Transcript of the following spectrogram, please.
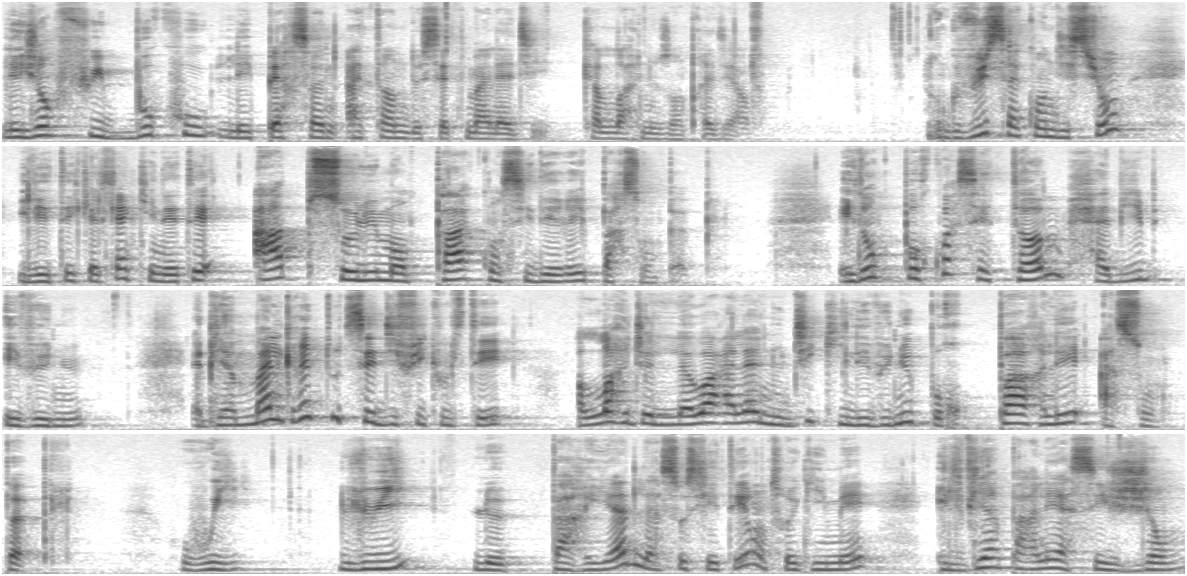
les gens fuient beaucoup les personnes atteintes de cette maladie. Qu'Allah nous en préserve. Donc, vu sa condition, il était quelqu'un qui n'était absolument pas considéré par son peuple. Et donc pourquoi cet homme, Habib, est venu? Eh bien malgré toutes ces difficultés, Allah nous dit qu'il est venu pour parler à son peuple. Oui, lui, le paria de la société, entre guillemets, il vient parler à ces gens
